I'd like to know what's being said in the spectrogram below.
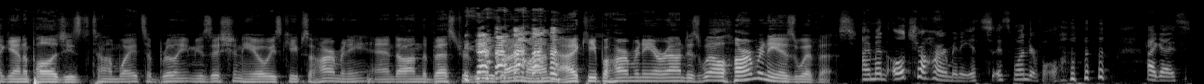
again, apologies to Tom Waits, a brilliant musician. He always keeps a harmony. And on the best reviews I'm on, I keep a harmony around as well. Harmony is with us. I'm an ultra harmony. It's it's wonderful. Hi guys.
